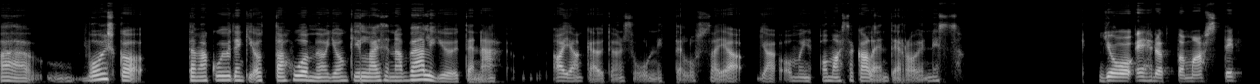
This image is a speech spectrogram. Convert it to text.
Ää, voisiko tämä kuitenkin ottaa huomioon jonkinlaisena väljyytenä ajankäytön suunnittelussa ja, ja omassa kalenteroinnissa? Joo, ehdottomasti.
